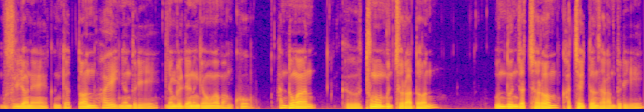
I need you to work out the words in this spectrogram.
무술년에 끊겼던 화의 인연들이 연결되는 경우가 많고 한동안 그 두문분초라던 은둔자처럼 갇혀있던 사람들이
